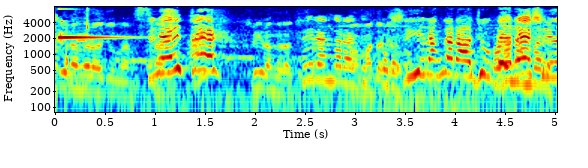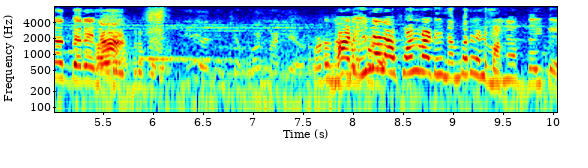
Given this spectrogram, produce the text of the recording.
ಶ್ರೀರಂಗರಾಜು ಮ್ಯಾಮ್ ಸ್ನೇಹಿತರೆ? ಶ್ರೀರಂಗರಾಜು. ಶ್ರೀರಂಗರಾಜು ಮಾತಾಡಿ. ಶ್ರೀರಂಗರಾಜು ಬೇರೆ ಶ್ರೀನಾಥ್ ಬೇರೆನಾ? ಇಬ್ರು ಬೇರೆ. ಫೋನ್ ಮಾಡಿ ಇಲ್ಲ ಫೋನ್ ಮಾಡಿ ನಂಬರ್ ಹೇಳಮ್ಮ ಐತೆ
